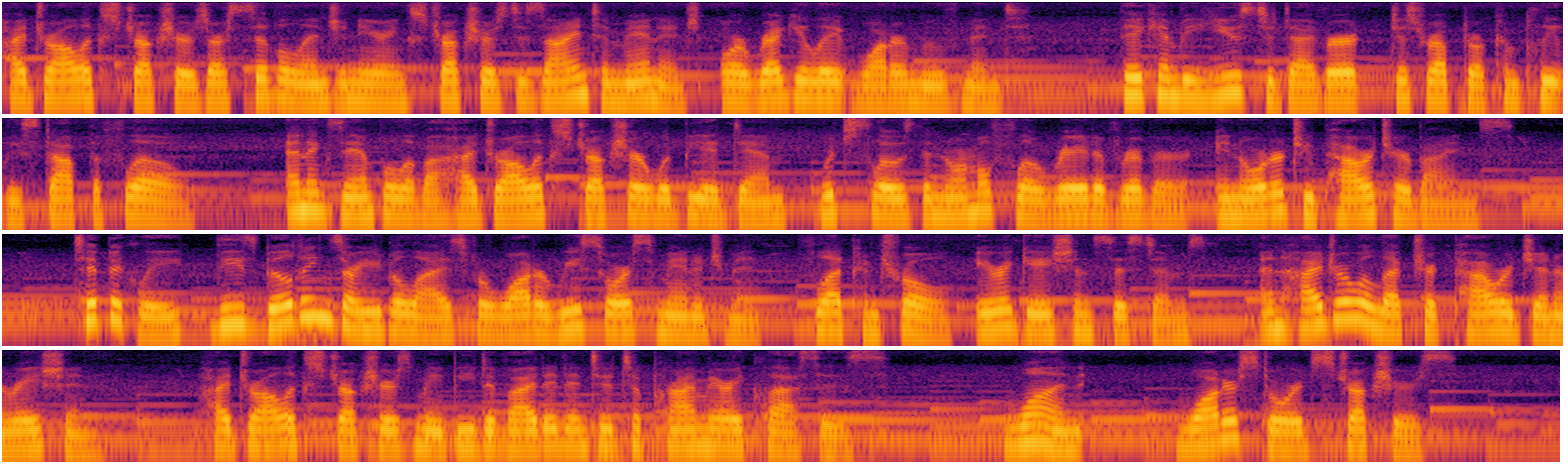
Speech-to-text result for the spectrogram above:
Hydraulic structures are civil engineering structures designed to manage or regulate water movement. They can be used to divert, disrupt, or completely stop the flow. An example of a hydraulic structure would be a dam, which slows the normal flow rate of river in order to power turbines. Typically, these buildings are utilized for water resource management, flood control, irrigation systems, and hydroelectric power generation. Hydraulic structures may be divided into two primary classes. 1. Water storage structures.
